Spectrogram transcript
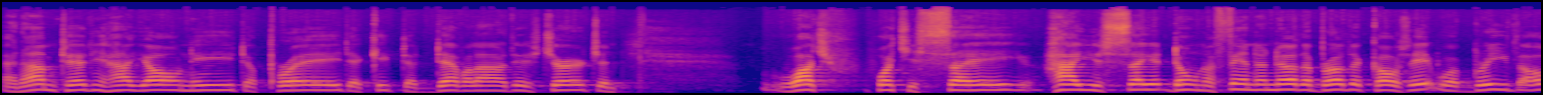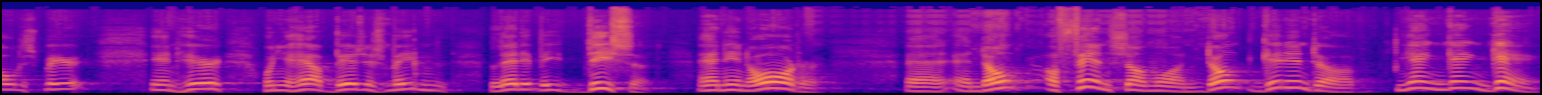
And I'm telling you how y'all need to pray to keep the devil out of this church and watch what you say, how you say it. Don't offend another brother because it will grieve the Holy Spirit. In here, when you have business meeting, let it be decent and in order. And, and don't offend someone. Don't get into a gang, gang, gang,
